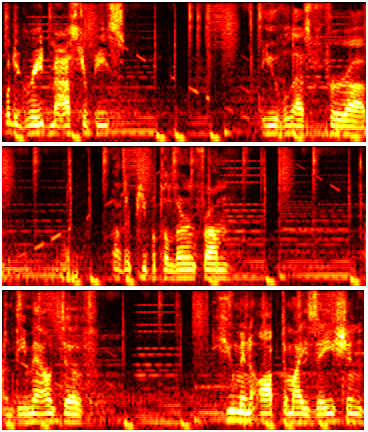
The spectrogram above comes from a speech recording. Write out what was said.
What a great masterpiece you've left for uh, other people to learn from. And the amount of human optimization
